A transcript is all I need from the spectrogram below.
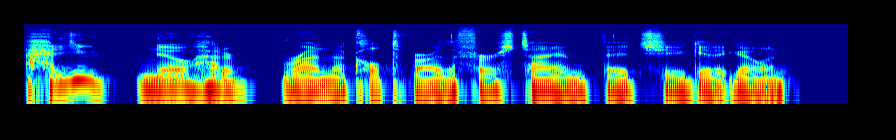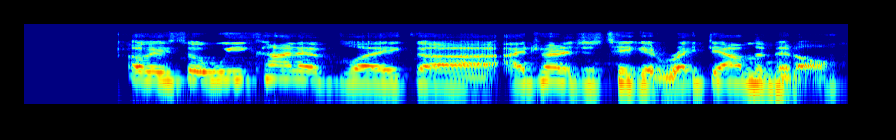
how do you know how to run a cultivar the first time that you get it going? Okay, so we kind of like uh, I try to just take it right down the middle,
